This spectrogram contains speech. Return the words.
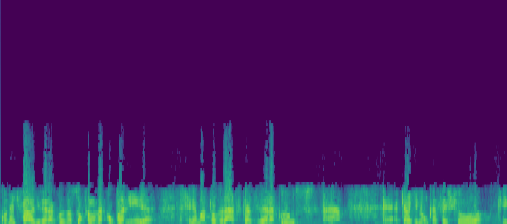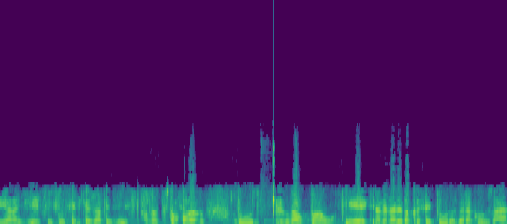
Quando a gente fala de Veracruz, nós estamos falando da companhia cinematográfica Veracruz, né? É, aquela que nunca fechou, que ela existe, que o CNPJ existe. Nós estamos falando do, do galpão, que, é, que na verdade é da prefeitura, Veracruz, né?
